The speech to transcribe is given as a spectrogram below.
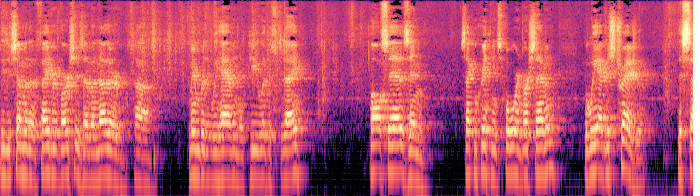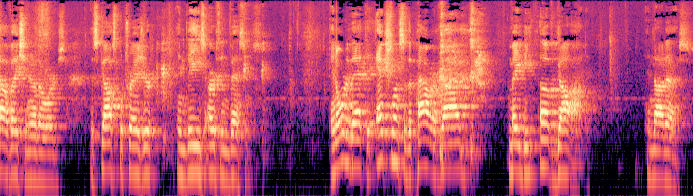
These are some of the favorite verses of another uh, member that we have in the pew with us today. Paul says in 2 Corinthians 4 and verse 7, but we have this treasure, this salvation, in other words, this gospel treasure in these earthen vessels. In order that the excellence of the power of God may be of God and not us.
